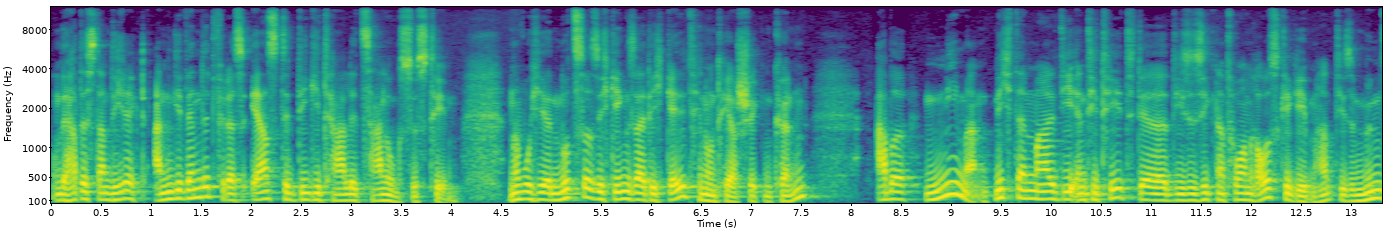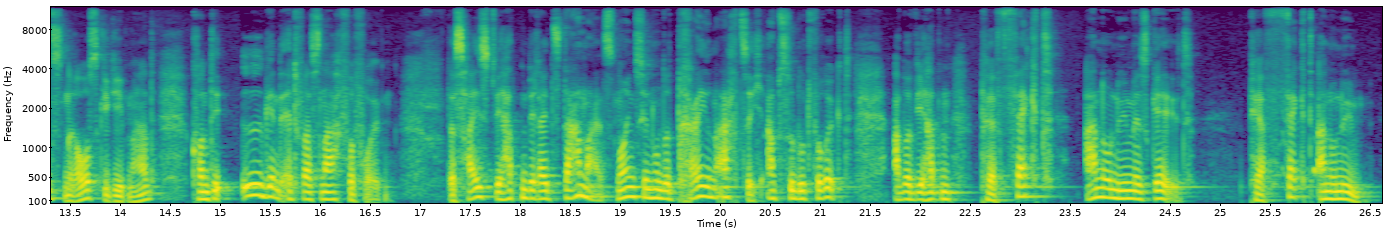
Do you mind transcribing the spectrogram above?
Und er hat es dann direkt angewendet für das erste digitale Zahlungssystem, wo hier Nutzer sich gegenseitig Geld hin und her schicken können. Aber niemand, nicht einmal die Entität, der diese Signaturen rausgegeben hat, diese Münzen rausgegeben hat, konnte irgendetwas nachverfolgen. Das heißt, wir hatten bereits damals, 1983, absolut verrückt, aber wir hatten perfekt anonymes Geld. Perfekt anonym.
